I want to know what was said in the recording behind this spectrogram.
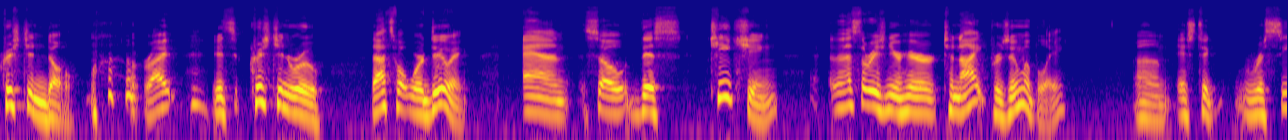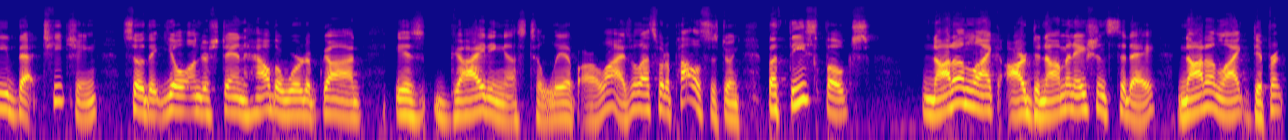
Christian do, right? It's Christian ryu. That's what we're doing. And so this teaching, and that's the reason you're here tonight, presumably, um, is to receive that teaching so that you'll understand how the Word of God is guiding us to live our lives. Well, that's what Apollos is doing. But these folks, not unlike our denominations today, not unlike different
